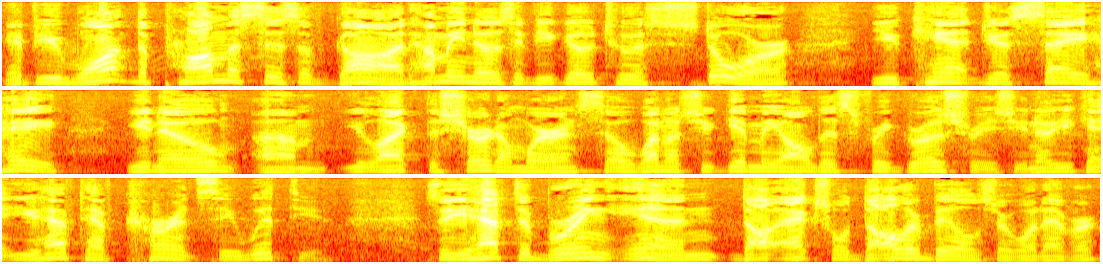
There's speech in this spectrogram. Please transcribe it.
If you want the promises of God, how many knows if you go to a store, you can't just say, hey, you know, um, you like the shirt I'm wearing, so why don't you give me all this free groceries? You know, you can't. You have to have currency with you. So you have to bring in do- actual dollar bills or whatever.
